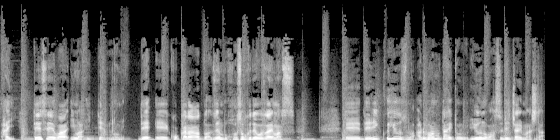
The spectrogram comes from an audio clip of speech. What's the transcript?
はい。訂正は今1点のみ。で、えー、ここからあとは全部補足でございます。えー、デリック・ヒューズのアルバムタイトル言うの忘れちゃいました、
